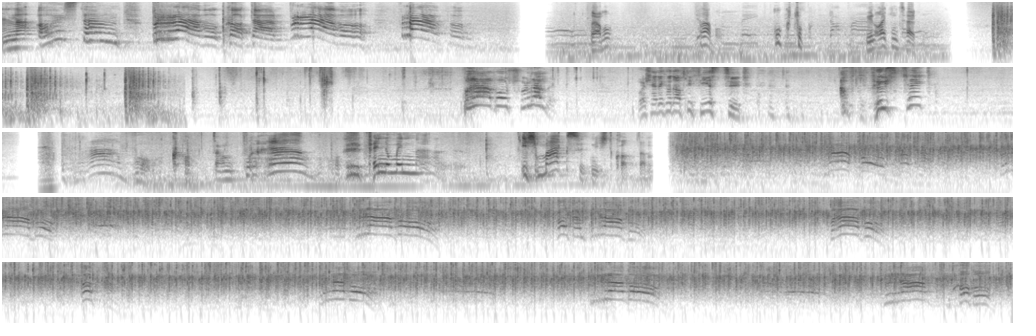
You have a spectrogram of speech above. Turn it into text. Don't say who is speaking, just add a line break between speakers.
Na Ostern. Bravo, Kotan. Bravo. Bravo.
Bravo. Bravo. Ruckzuck. Wie in alten Zeiten.
Bravo, Schramme!
Wahrscheinlich hat er auf die Füße zählt.
Auf die Füße zählt?
Bravo, Kottern, bravo. Phänomenal. Ich mag sie nicht, Kottern.
Bravo! Bravo! Bravo! Bravo! Bravo!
